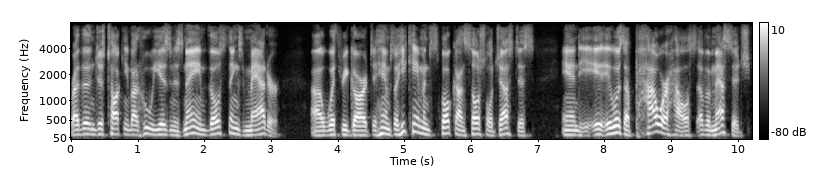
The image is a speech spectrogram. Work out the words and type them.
rather than just talking about who he is and his name, those things matter uh, with regard to him. So he came and spoke on social justice, and it, it was a powerhouse of a message.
